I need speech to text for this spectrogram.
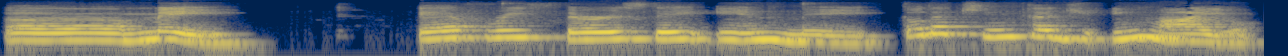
Uh, May. Every Thursday in May. Toda quinta de, em maio.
